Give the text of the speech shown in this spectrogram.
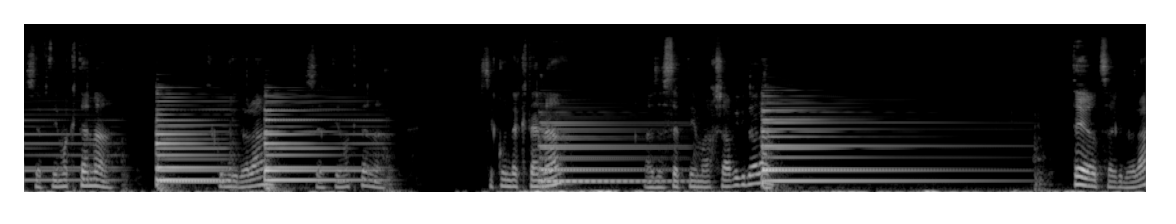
וספטימה קטנה. סקונדה גדולה, ספטימה קטנה. סקונדה קטנה, אז הספטימה עכשיו היא גדולה. תרצה גדולה,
